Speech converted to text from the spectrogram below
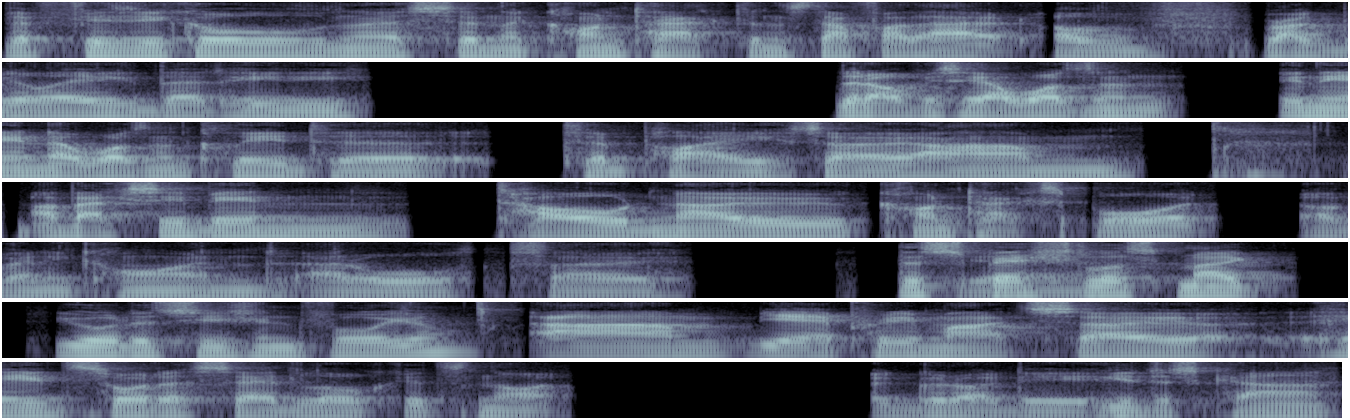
the physicalness and the contact and stuff like that of rugby league that he that obviously I wasn't in the end I wasn't cleared to to play. So um, I've actually been told no contact sport of any kind at all. So The specialist make your decision for you? um, yeah, pretty much. So he'd sort of said, "Look, it's not a good idea." You just can't.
